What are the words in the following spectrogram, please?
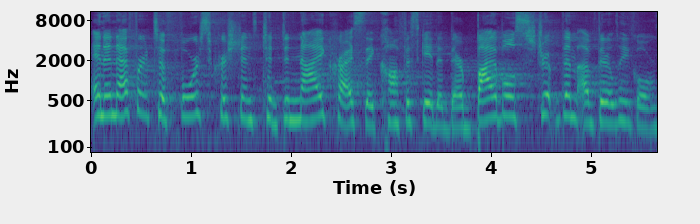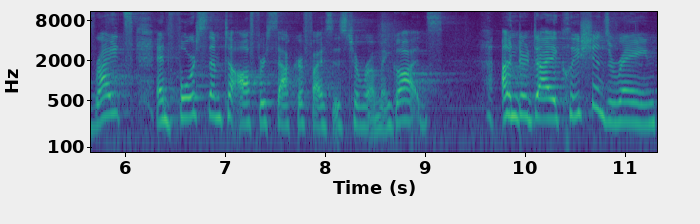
In an effort to force Christians to deny Christ, they confiscated their Bibles, stripped them of their legal rights, and forced them to offer sacrifices to Roman gods. Under Diocletian's reign,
